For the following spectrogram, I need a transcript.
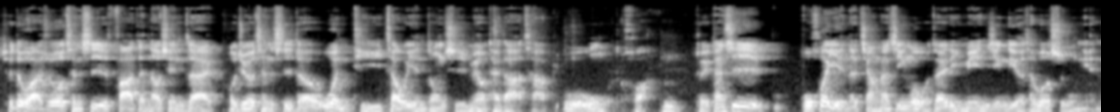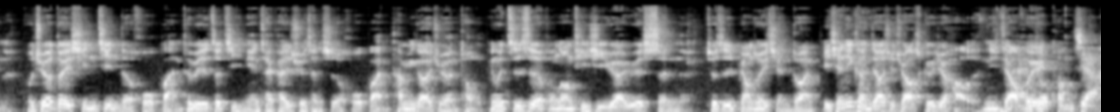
所以对我来说，城市发展到现在，我觉得城市的问题在我眼中其实没有太大的差别。如果问我的话，嗯，对，但是。不会演的讲，那是因为我在里面已经经历了差不多十五年了。我觉得对新进的伙伴，特别是这几年才开始学城市的伙伴，他们应该会觉得很痛，因为知识的封装体系越来越深了。就是比方说以前端，以前你可能只要写 JavaScript 就好了，你只要会框架，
